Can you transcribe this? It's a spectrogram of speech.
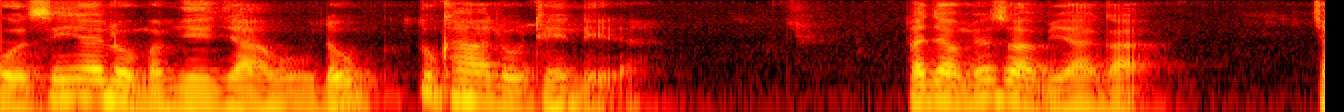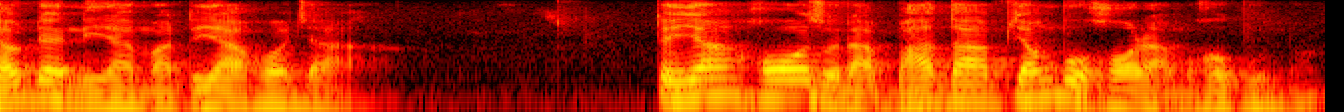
ကိုဆင်းရဲလို့မမြင်ကြဘူးဒုက္ခလို့ထင်နေတယ်ဒါကြောင့်မြတ်စွာဘုရားကရောက်တဲ့နေရာမှာတရားဟောကြားတရားဟောဆိုတာဘာသာပြောင်းဖို့ဟောတာမဟုတ်ဘူးနော်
